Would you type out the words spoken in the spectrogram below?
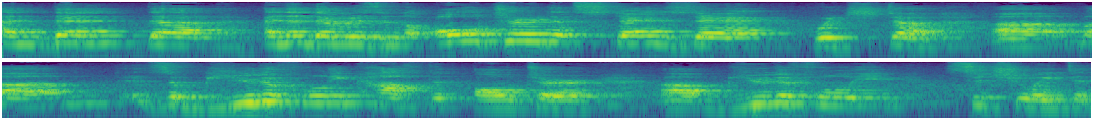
and then the, and then there is an altar that stands there, which uh, uh, is a beautifully crafted altar, uh, beautifully situated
